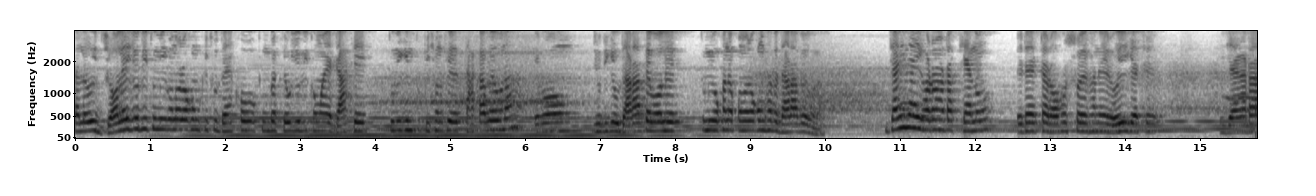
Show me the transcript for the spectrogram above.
তাহলে ওই জলে যদি তুমি কোনো রকম কিছু দেখো, কিংবা কেউ যদি তোমায় ডাকে, তুমি কিন্তু পিছন ফিরে তাকাবেও না এবং যদি কেউ দাঁড়াতে বলে, তুমি ওখানে কোনো রকমভাবে দাঁড়াবেও না। জানি না এই ঘটনাটা কেন, এটা একটা রহস্য এখানে রয়েই গেছে। জায়গাটা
